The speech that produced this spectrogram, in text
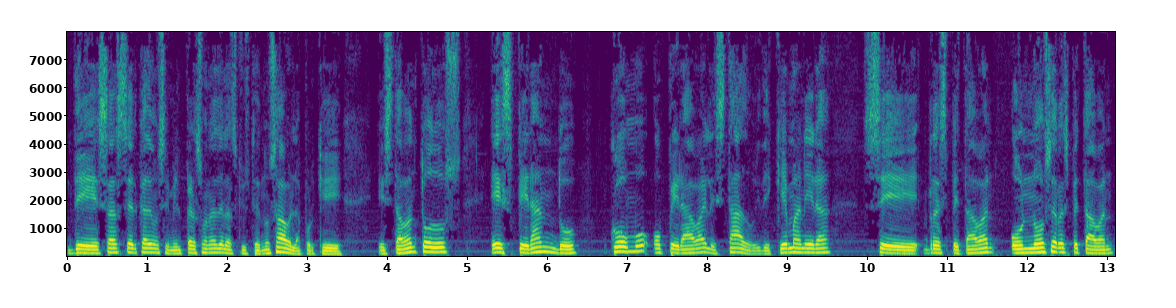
de esas cerca de 11 mil personas de las que usted nos habla, porque estaban todos esperando cómo operaba el Estado y de qué manera se respetaban o no se respetaban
